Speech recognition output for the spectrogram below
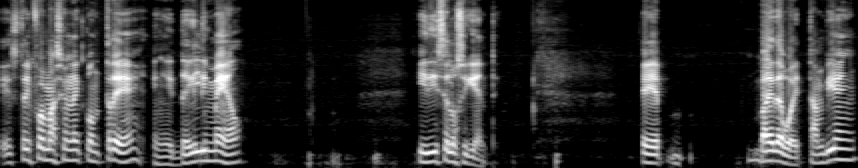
esta información la encontré en el Daily Mail y dice lo siguiente. Eh, by the way, también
